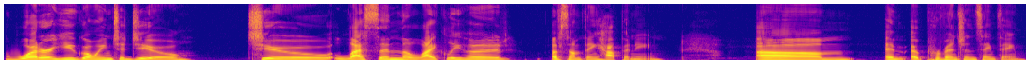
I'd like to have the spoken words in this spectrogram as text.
what are you going to do to lessen the likelihood of something happening? Um, and uh, prevention, same thing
